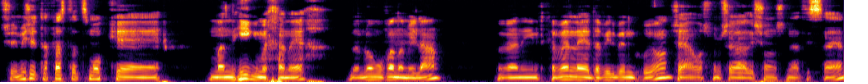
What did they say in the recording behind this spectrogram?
של מי שתפס את עצמו כמנהיג מחנך, במלוא מובן המילה, ואני מתכוון לדוד בן גוריון שהיה ראש ממשלה הראשון של מדינת ישראל,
